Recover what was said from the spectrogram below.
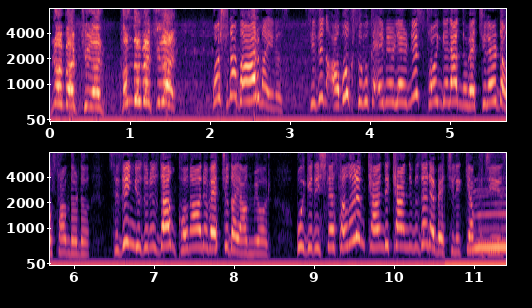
nöbetçiler, tam nöbetçiler! Boşuna bağırmayınız. Sizin abuk subuk emirleriniz son gelen nöbetçileri de usandırdı. Sizin yüzünüzden konağa nöbetçi dayanmıyor. Bu gidişle sanırım kendi kendimize nöbetçilik yapacağız.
